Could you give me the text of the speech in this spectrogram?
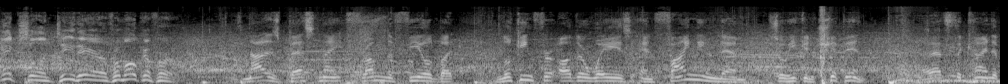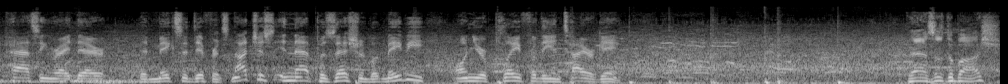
Excellent D there from Okafor. Not his best night from the field, but looking for other ways and finding them so he can chip in. Now, that's the kind of passing right there that makes a difference, not just in that possession, but maybe on your play for the entire game. Passes to Bosh.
